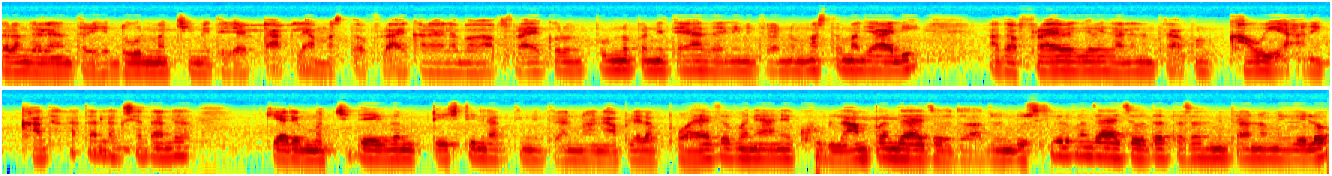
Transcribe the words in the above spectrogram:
गरम झाल्यानंतर हे दोन मच्छी मी त्याच्यात टाकल्या. मस्त फ्राय करायला बघा. फ्राय करून पूर्णपणे तयार झाली मित्रांनो. मस्त मजा आली. आता फ्राय वगैरे झाल्यानंतर आपण खाऊया. आणि खाता खाता लक्षात आलं की अरे मच्छी ते एकदम टेस्टी लागते मित्रांनो. आणि आपल्याला पोहायचं पण आहे आणि खूप लांब पण जायचं होतं. अजून दुसरीकडे पण जायचं होतं. तसंच मित्रांनो मी गेलो.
